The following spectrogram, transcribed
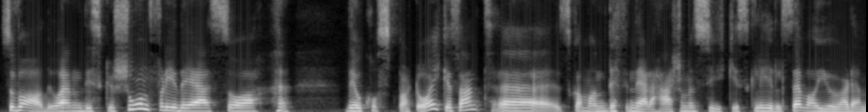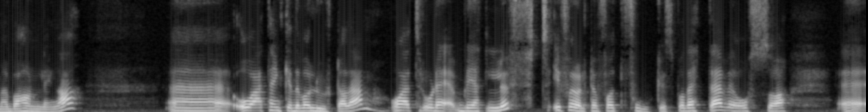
så var det jo en diskusjon, fordi det er så Det er jo kostbart òg, ikke sant? Eh, skal man definere det her som en psykisk lidelse? Hva gjør det med behandlinga? Eh, og jeg tenker det var lurt av dem, og jeg tror det blir et løft i forhold til å få et fokus på dette ved å også Eh,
